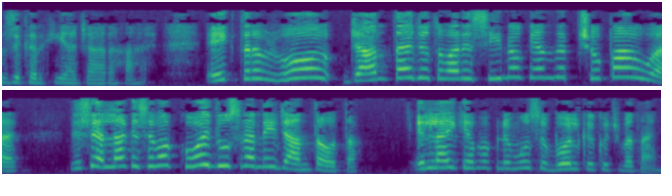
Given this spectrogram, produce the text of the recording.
ذکر کیا جا رہا ہے۔ ایک طرف وہ جانتا ہے جو تمہارے سینوں کے اندر چھپا ہوا ہے، جسے اللہ کے سوا کوئی دوسرا نہیں جانتا ہوتا۔ اللہ ہی کہ ہم اپنے منہ سے بول کے کچھ بتائیں۔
